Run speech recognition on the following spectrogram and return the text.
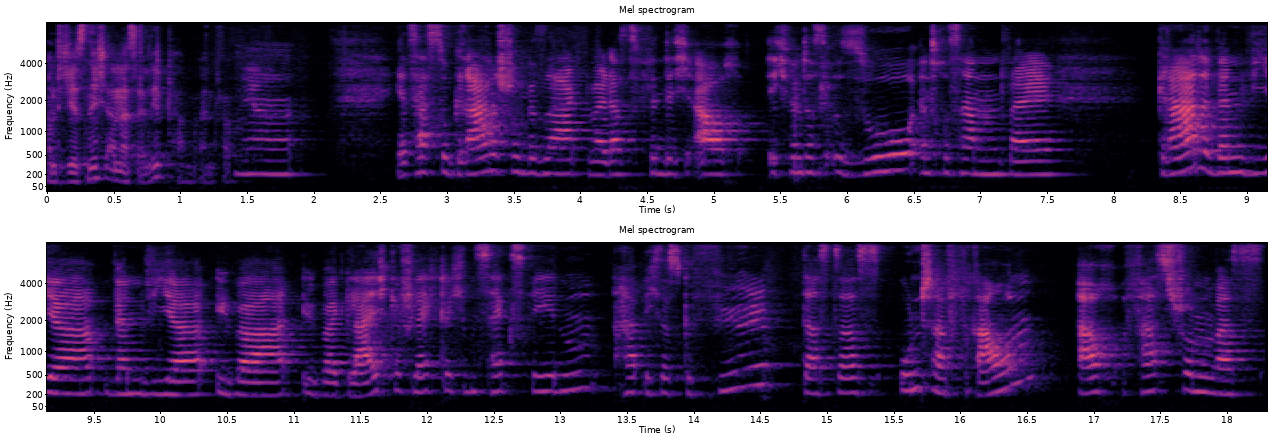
und ich es nicht anders erlebt habe einfach. Ja, Jetzt hast du gerade schon gesagt, weil das finde ich auch, ich finde das so interessant, weil gerade wenn wir, wenn wir über, über gleichgeschlechtlichen Sex reden, habe ich das Gefühl, dass das unter Frauen auch fast schon was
